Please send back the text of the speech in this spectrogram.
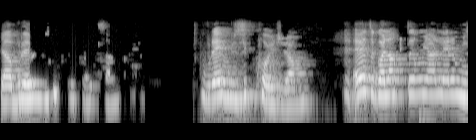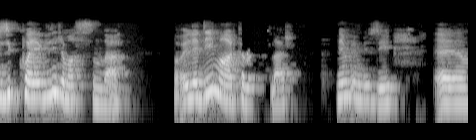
Ya buraya müzik koysam? Buraya müzik koyacağım. Evet gol attığım yerlere müzik koyabilirim aslında. Öyle değil mi arkadaşlar? Ne mi müziği? Eee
